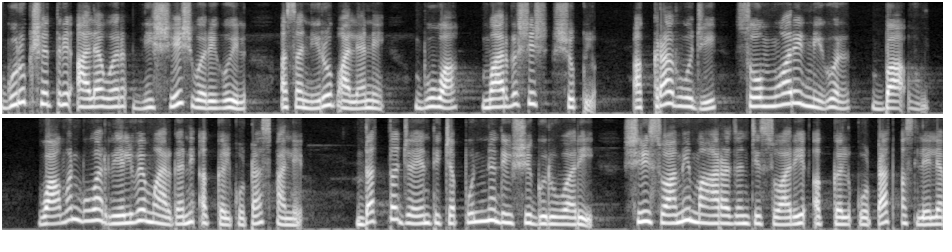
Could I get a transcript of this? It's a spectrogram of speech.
गुरुक्षेत्री आल्यावर निशेष वरी होईल असा निरोप आल्याने बुवा मार्गशीर्ष शुक्ल अकरा रोजी सोमवारी निघून बा वामनबुवा रेल्वे मार्गाने अक्कलकोटास आले. दत्त जयंतीच्या पुण्य दिवशी गुरुवारी श्री स्वामी महाराजांची स्वारी अक्कलकोटात असलेल्या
